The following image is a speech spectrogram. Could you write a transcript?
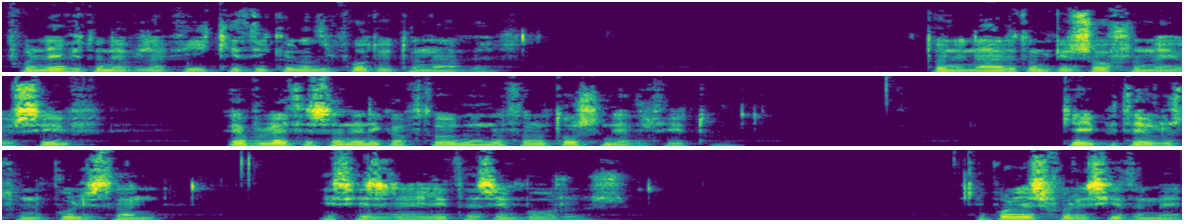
φωνεύει τον ευλαβή και δίκαιον αδελφό του, τον Άβελ. Τον ενάρετον και ζώφρονα Ιωσήφ ευλέθησαν ένικα αυτόν να θανατώσουν οι αδελφοί του. Και επιτέλους τον πούλησαν εις Ισραηλίτας εμπόρους. Και πολλές φορές είδαμε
